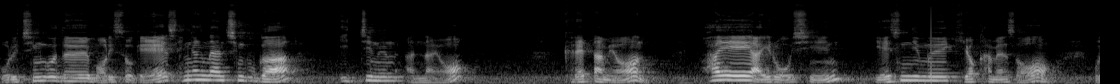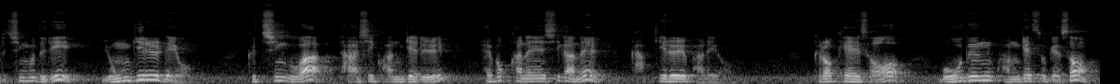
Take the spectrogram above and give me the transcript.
우리 친구들 머릿속에 생각난 친구가 있지는 않나요? 그랬다면 화해의 아이로 오신 예수님을 기억하면서 우리 친구들이 용기를 내어 그 친구와 다시 관계를 회복하는 시간을 갖기를 바래요. 그렇게 해서 모든 관계 속에서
